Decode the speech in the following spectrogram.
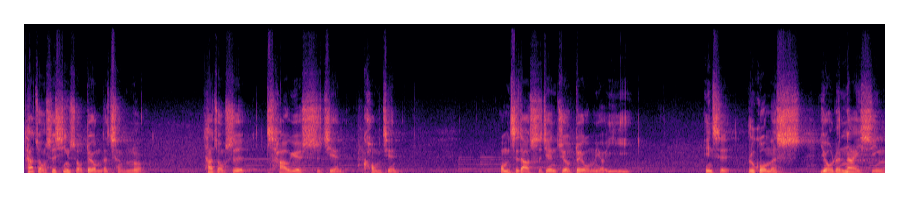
他总是信守对我们的承诺，他总是超越时间、空间。我们知道时间只有对我们有意义，因此，如果我们是有了耐心，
